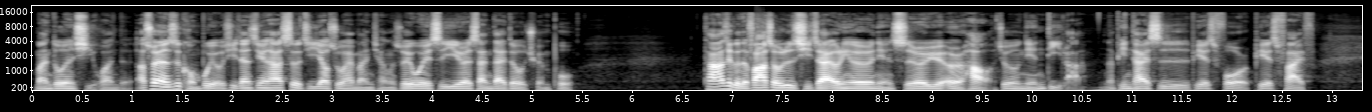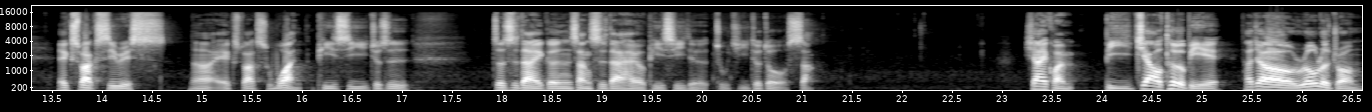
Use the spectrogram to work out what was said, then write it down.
蛮多人喜欢的啊。虽然是恐怖游戏，但是因为它涉及要素还蛮强的，所以我也是一二三代都有全破。它这个的发售日期在二零二二年十二月二号，就年底啦。那平台是 PS4、PS5、Xbox Series，那 Xbox One、PC 就是这四代跟上四代还有 PC 的主机都都有上。下一款比较特别，它叫 Roller Drum，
